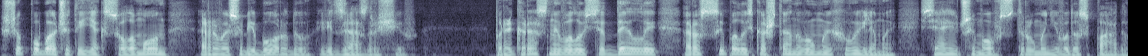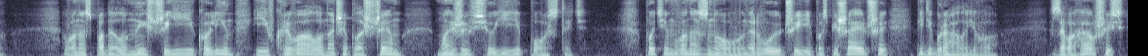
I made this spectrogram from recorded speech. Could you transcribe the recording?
щоб побачити, як Соломон рве собі бороду від заздрощів. Прекрасне волосся Делли розсипалось каштановими хвилями, сяючи, мов струмені водоспаду. Воно спадало нижче її колін і вкривало, наче плащем, майже всю її постать. Потім вона знову, нервуючи і поспішаючи, підібрала його. Завагавшись,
